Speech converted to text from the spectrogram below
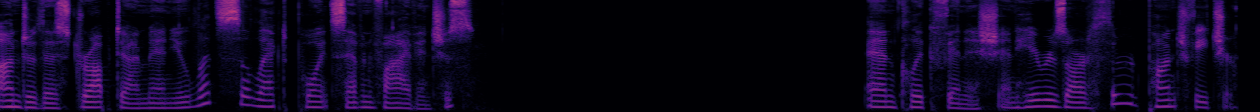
Under this drop-down menu, let's select 0.75 inches and click Finish. And here is our third punch feature.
